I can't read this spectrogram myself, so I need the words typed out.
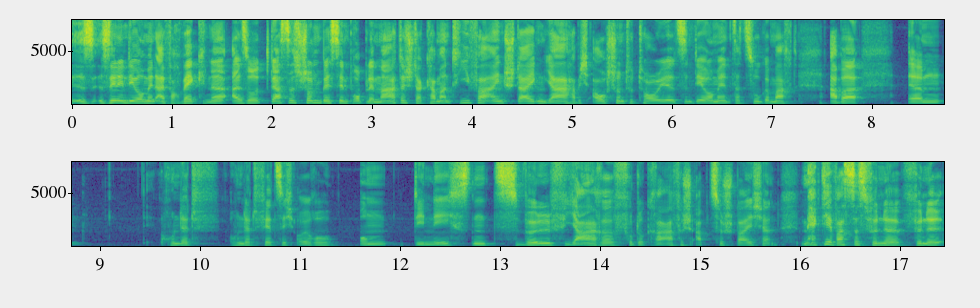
sind in dem Moment einfach weg. Ne? Also das ist schon ein bisschen problematisch, da kann man tiefer einsteigen. Ja, habe ich auch schon Tutorials in dem Moment dazu gemacht, aber ähm, 100, 140 Euro, um die nächsten zwölf Jahre fotografisch abzuspeichern. Merkt ihr, was das für, eine, für, eine,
